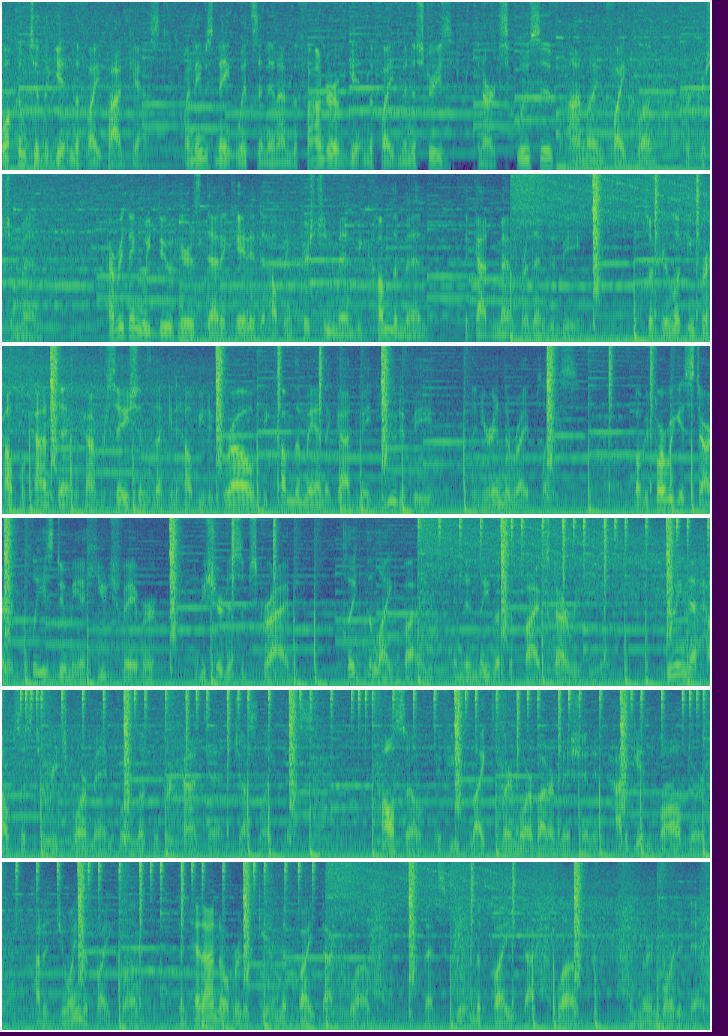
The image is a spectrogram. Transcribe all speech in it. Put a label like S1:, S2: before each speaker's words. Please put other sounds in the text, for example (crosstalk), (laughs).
S1: Welcome to the Get in the Fight podcast. My name is Nate Whitson, and I'm the founder of Get in the Fight Ministries and our exclusive online fight club for Christian men. Everything we do here is dedicated to helping Christian men become the men that God meant for them to be. So if you're looking for helpful content and conversations that can help you to grow and become the man that God made you to be, then you're in the right place. But before we get started, please do me a huge favor and be sure to subscribe, click the like button, and then leave us a five star review. Doing that helps us to reach more men who are looking for content just like this. Also, if you'd like to learn more about our mission and how to get involved or how to join the Fight Club, then head on over to getinthefight.club. That's getinthefight.club and learn more today.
